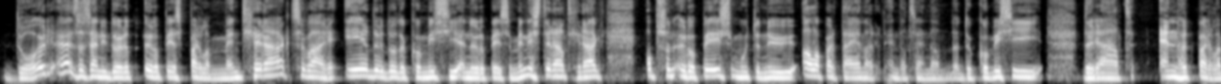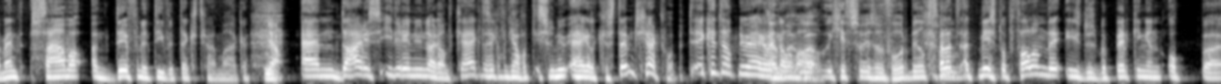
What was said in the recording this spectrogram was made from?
door. Hè. Ze zijn nu door het Europees Parlement geraakt. Ze waren eerder door de Commissie en de Europese Ministerraad geraakt. Op zijn Europees moeten nu alle partijen, en dat zijn dan de Commissie, de Raad en het parlement samen een definitieve tekst gaan maken. Ja. En daar is iedereen nu naar aan het kijken. Te zeggen van ja, wat is er nu eigenlijk gestemd geraakt? Wat betekent dat nu eigenlijk allemaal? Geef zo eens een voorbeeld van. Het, het, meest opvallende is dus beperkingen op uh,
